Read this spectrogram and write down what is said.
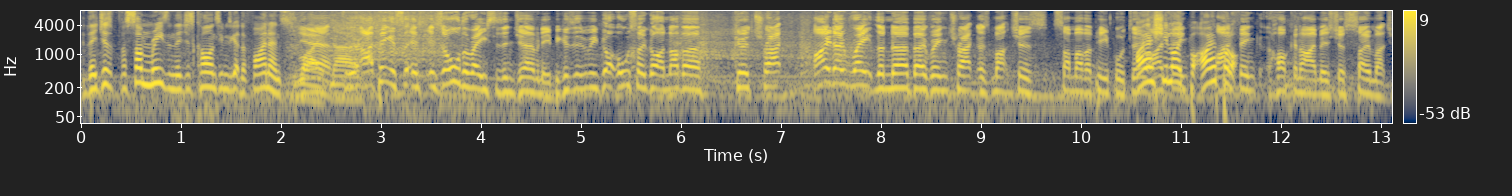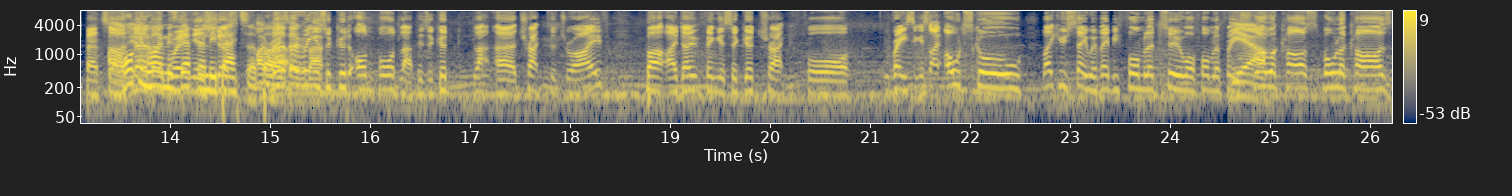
They just, for some reason, they just can't seem to get the finances Yeah, right. No. I think it's, it's, it's all the races in Germany because we've got also got another good track. I don't rate the Nurburgring track as much as some other people do. I actually like- think, but I- but- think Hockenheim is just so much better. Oh, Hockenheim is Nürburgring definitely just- better, I but- resonate Nurburgring that. is a good on-board lap. It's a good uh, track to drive, but I don't think it's a good track for racing. It's like old school, like you say, with maybe Formula Two or Formula Three. Yeah. Slower cars, smaller cars.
